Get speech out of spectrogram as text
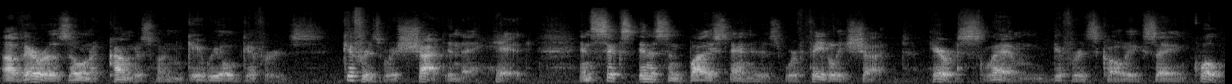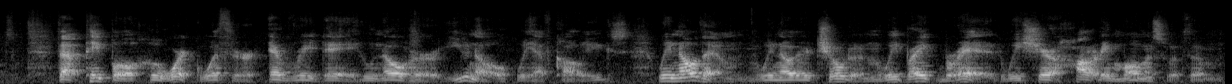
of Arizona Congressman Gabrielle Giffords. Giffords was shot in the head, and six innocent bystanders were fatally shot. Harris slammed Giffords' colleagues, saying, quote, the people who work with her every day, who know her, you know we have colleagues. We know them. We know their children. We break bread. We share holiday moments with them.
